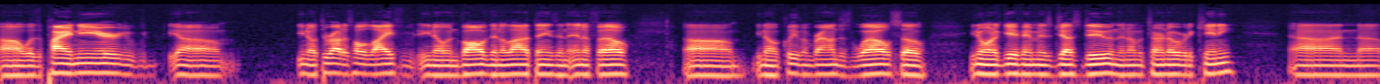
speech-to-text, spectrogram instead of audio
uh, was a pioneer. Um, you know throughout his whole life, you know involved in a lot of things in the NFL. Um, you know Cleveland Browns as well. So you don't want to give him his just due, and then I'm gonna turn it over to Kenny uh, and uh,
